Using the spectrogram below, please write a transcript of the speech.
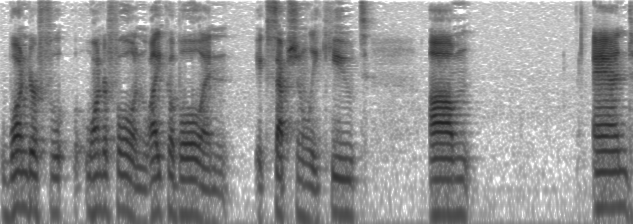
wonderful, wonderful and likable and exceptionally cute. Um, and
